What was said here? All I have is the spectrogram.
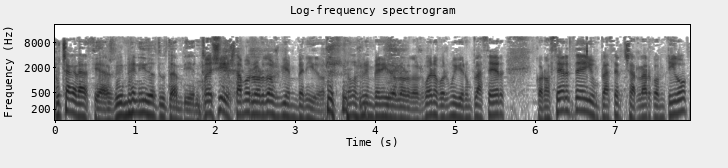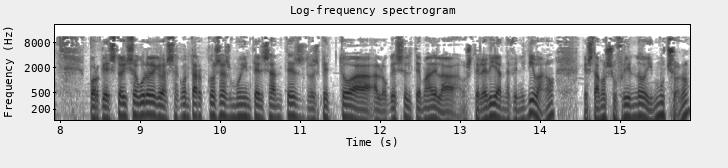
muchas gracias, bienvenido tú también. Pues sí, estamos los dos bienvenidos, somos bienvenidos los dos. Bueno, pues muy bien, un placer conocerte y un placer charlar contigo, porque estoy seguro de que vas a contar cosas muy interesantes respecto a, a lo que es el tema de la hostelería, en definitiva, ¿no? Que estamos sufriendo y mucho, ¿no?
